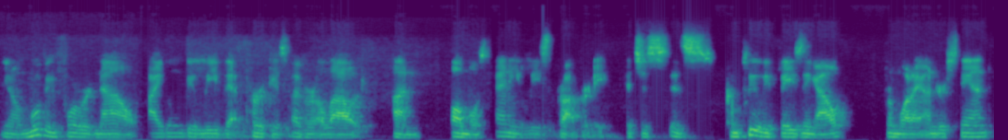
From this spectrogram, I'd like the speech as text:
you know moving forward now i don't believe that perc is ever allowed on almost any leased property. It's just it's completely phasing out from what i understand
